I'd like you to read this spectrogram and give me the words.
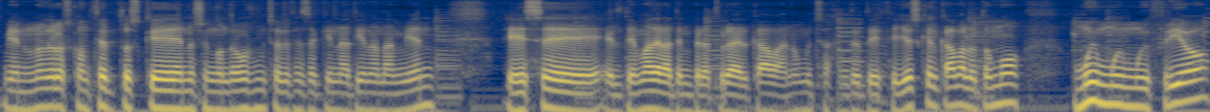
Bien, uno de los conceptos que nos encontramos muchas veces aquí en la tienda también es eh, el tema de la temperatura del cava. ¿no? Mucha gente te dice, yo es que el cava lo tomo muy, muy, muy frío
